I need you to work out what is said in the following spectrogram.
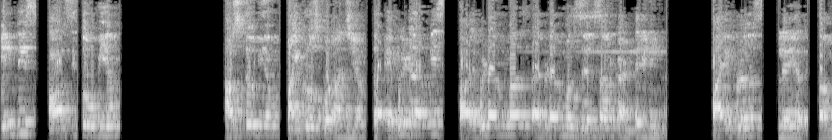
In this Arceuthobium, Arceuthobium microsporangium, the epidermis or epidermal, epidermal cells are containing fibrous layer. Some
